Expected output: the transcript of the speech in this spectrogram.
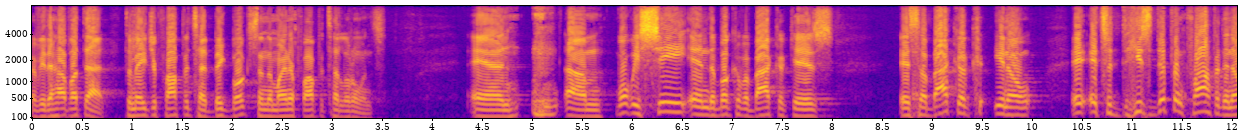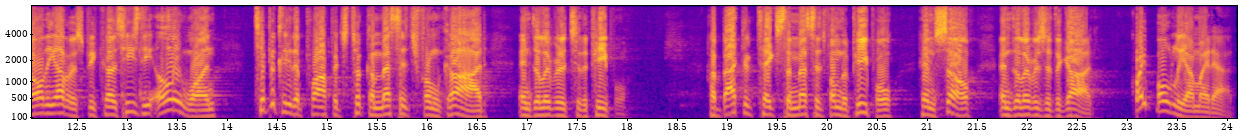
I mean, how about that? The major prophets had big books, and the minor prophets had little ones. And um, what we see in the book of Habakkuk is, is Habakkuk, you know, it, it's a, he's a different prophet than all the others because he's the only one. Typically, the prophets took a message from God and delivered it to the people. Habakkuk takes the message from the people himself and delivers it to God. Quite boldly, I might add.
